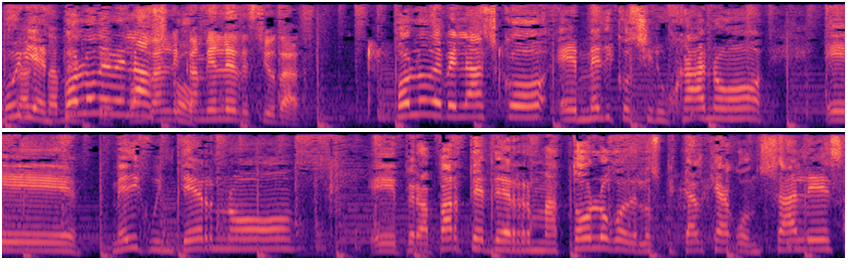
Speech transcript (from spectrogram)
Muy bien. Polo de Velasco. Pónganle, cámbienle de ciudad. Polo de Velasco, eh, médico cirujano, eh, médico interno, eh, pero aparte dermatólogo del Hospital Gea González,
